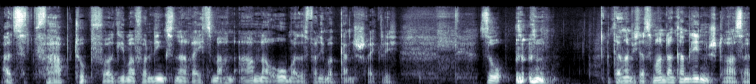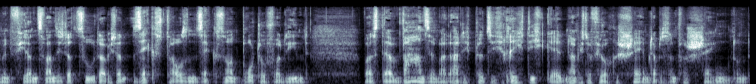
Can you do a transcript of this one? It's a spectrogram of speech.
als Farbtupfer, geh mal von links nach rechts, mach einen Arm nach oben, also das fand ich immer ganz schrecklich. So, dann habe ich das gemacht, dann kam Lindenstraße mit 24 dazu, da habe ich dann 6.600 brutto verdient, was der Wahnsinn war. Da hatte ich plötzlich richtig Geld und habe ich dafür auch geschämt, habe es dann verschenkt und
